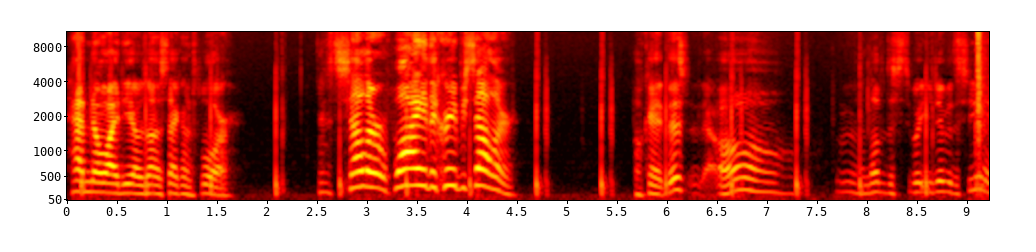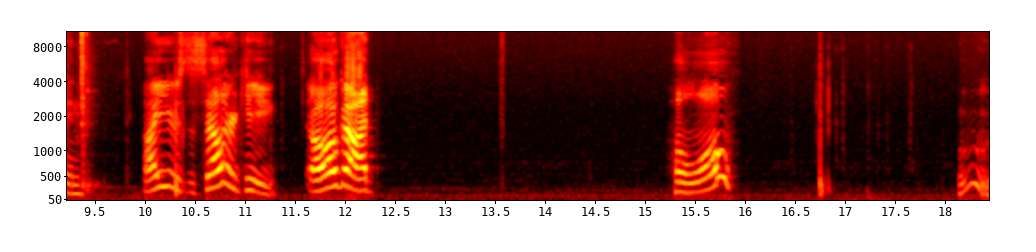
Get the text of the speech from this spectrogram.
Had no idea I was on the second floor. And cellar, why the creepy cellar? Okay, this, oh, I love this, what you did with the ceiling. I used the cellar key. Oh, God. Hello? Ooh,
